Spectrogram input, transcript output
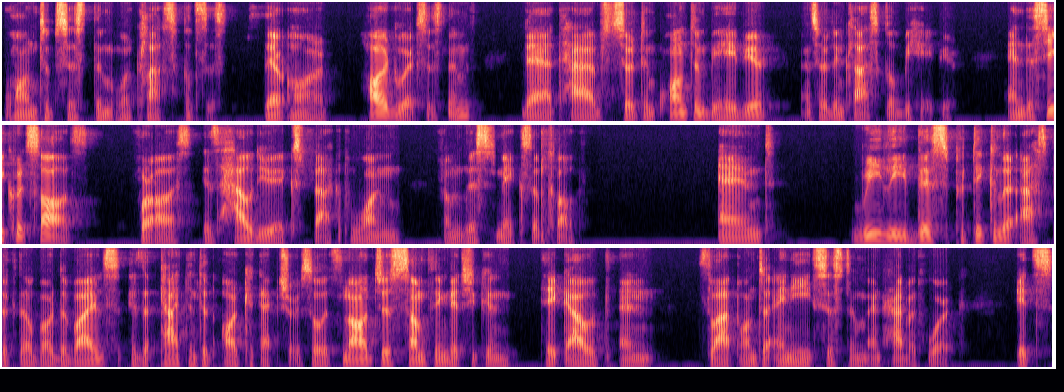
quantum system or classical systems. There are hardware systems that have certain quantum behavior and certain classical behavior. And the secret sauce for us is how do you extract one from this mix of both? And really this particular aspect of our device is a patented architecture. So it's not just something that you can take out and slap onto any system and have it work. It's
